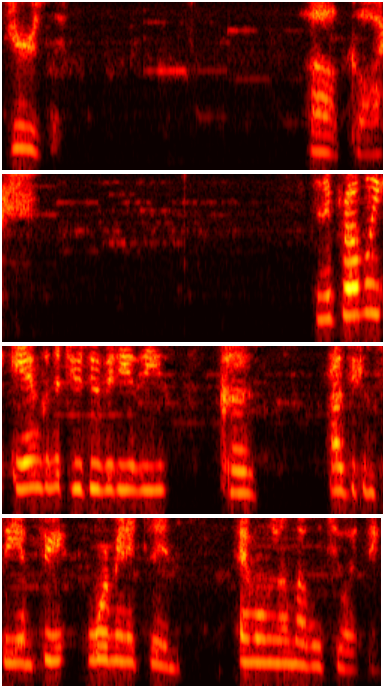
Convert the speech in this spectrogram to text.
Seriously. Oh gosh. And I probably am gonna do two video of these, cause as you can see, I'm three, four minutes in. I'm only on level two, I think.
